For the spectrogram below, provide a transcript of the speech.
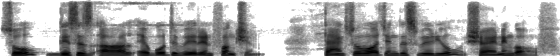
So this is all about the variant function. Thanks for watching this video. Shining off.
